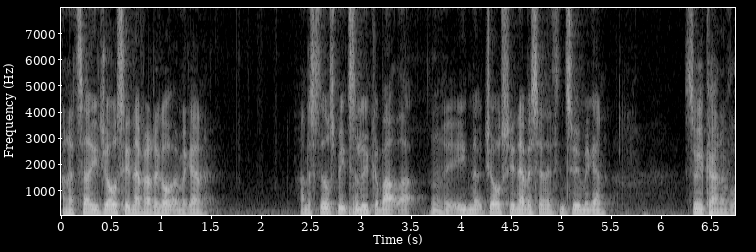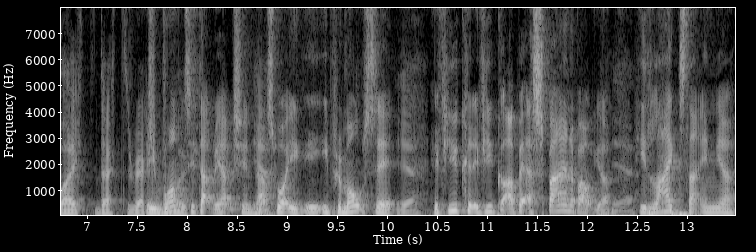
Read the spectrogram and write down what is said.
And I tell you, Jose never had a go at him again. And I still speak to mm. Luke about that. Mm. He, he, Jose never said anything to him again. So he kind of liked that reaction. He from wanted Luke. that reaction. Yeah. That's what he, he, he promotes it. Yeah. If you could, if you've got a bit of spine about you, Yeah. he likes that in you,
